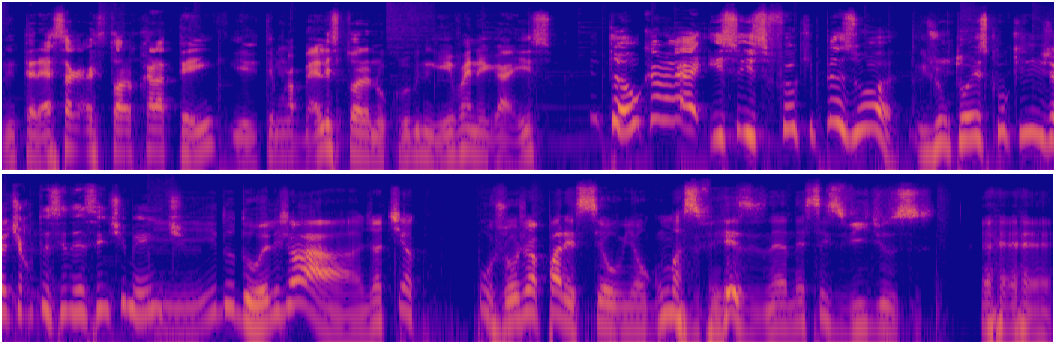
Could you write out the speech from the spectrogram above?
Não interessa a história que o cara tem, e ele tem uma bela história no clube, ninguém vai negar isso. Então, cara, é, isso, isso foi o que pesou. E juntou isso com o que já tinha acontecido recentemente. E, Dudu, ele já, já tinha. O Jô já apareceu em algumas vezes, né? Nesses vídeos é,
